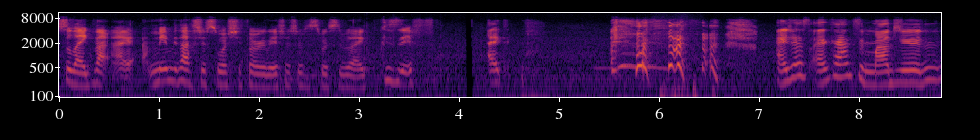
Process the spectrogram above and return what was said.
so like that, I maybe that's just what she thought relationships were supposed to be like. Because if I, I just I can't imagine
